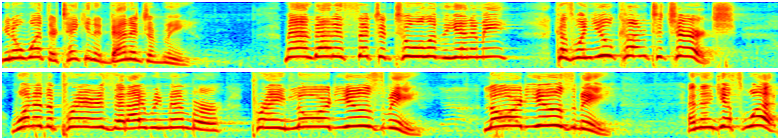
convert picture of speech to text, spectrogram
you know what, they're taking advantage of me. Man, that is such a tool of the enemy. Because when you come to church, one of the prayers that I remember praying, Lord, use me. Lord, use me. And then guess what?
